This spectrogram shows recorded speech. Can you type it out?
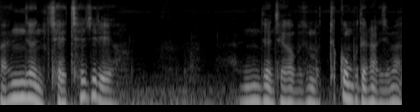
완전 제 체질이에요. 완전 제가 무슨 뭐 특공 부대는 아니지만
